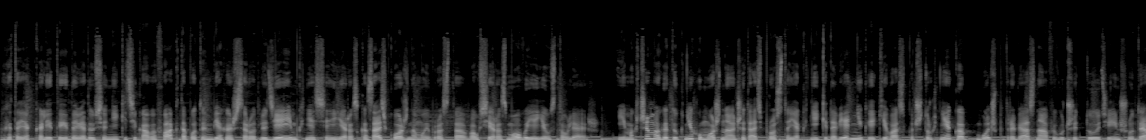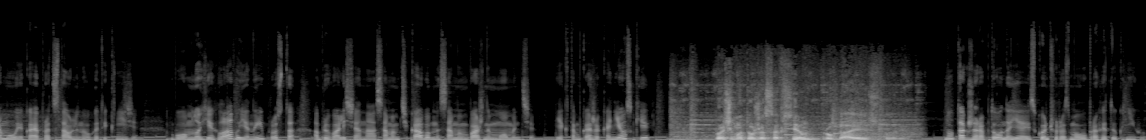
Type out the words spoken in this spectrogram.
гэта як калі ты даведаўся нейкі цікавы факт а потым бегаеш сярод людзей імкнеся яе расказаць кожнаму і просто ва ўсе размовы яе ўстаўляеш і магчыма гэтую кнігу можна чытаць просто як нейкі даведнік які вас падштурхне каб больш падрабязна вывучыць тую ці іншую тэму якая прадстаўлена ў гэтай кнізе бо многія главы яны просто абрываліся на самым цікавым на самым важным моманце. Як там кажа канеўскі. Впрочем это уже совсем другая история. Ну так жа раптоўна я і скончу размову пра гэтую кнігу.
